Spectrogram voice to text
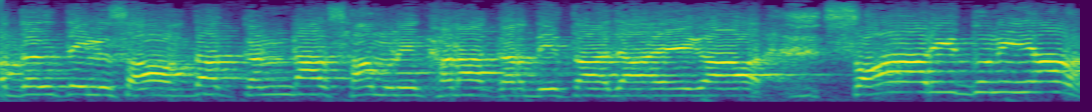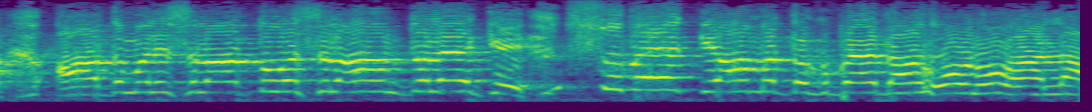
عدل تے انصاف دا کنڈا سامنے کھڑا کر دیتا جائے گا۔ ساری دنیا آدم علیہ السلام تو اسلام تو لے کے صبح قیامت تک پیدا ہونے والا،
